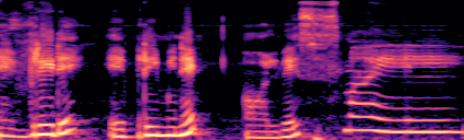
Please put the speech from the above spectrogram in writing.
Every day every minute always smile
